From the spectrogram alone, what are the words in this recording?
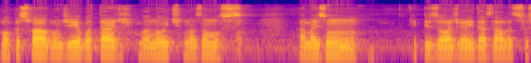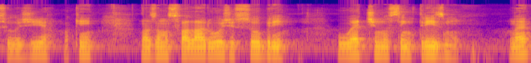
Bom, pessoal, bom dia, boa tarde, boa noite. Nós vamos a mais um episódio aí das aulas de sociologia, ok? Nós vamos falar hoje sobre o etnocentrismo, né?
